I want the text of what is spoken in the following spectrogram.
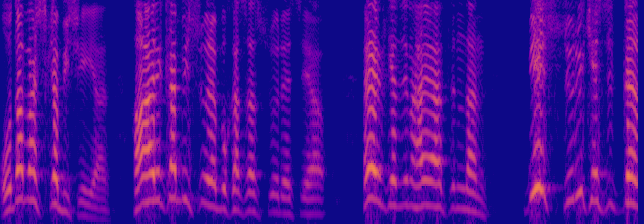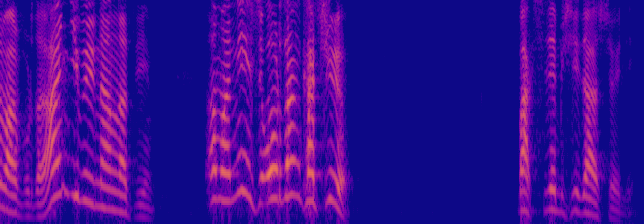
O da başka bir şey yani. Harika bir sure bu Kasas suresi ya. Herkesin hayatından bir sürü kesitler var burada. Hangi birini anlatayım? Ama neyse oradan kaçıyor. Bak size bir şey daha söyleyeyim.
